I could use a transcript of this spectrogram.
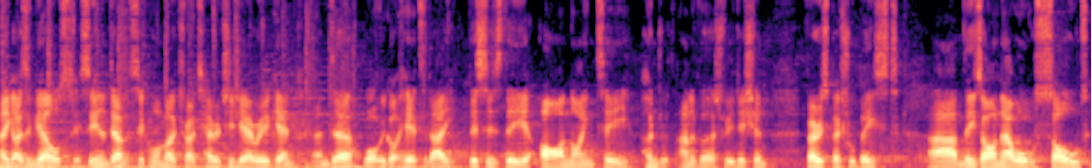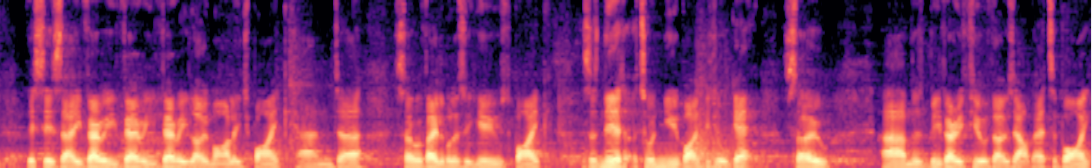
Hey guys and girls, it's Ian down at Sycamore Motorrad Heritage Area again and uh, what we've got here today, this is the R9T 100th Anniversary Edition, very special beast. Um, these are now all sold. This is a very, very, very low mileage bike and uh, so available as a used bike. It's as near to a new bike as you'll get, so um, there'll be very few of those out there to buy.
